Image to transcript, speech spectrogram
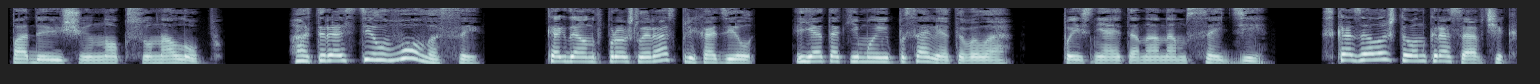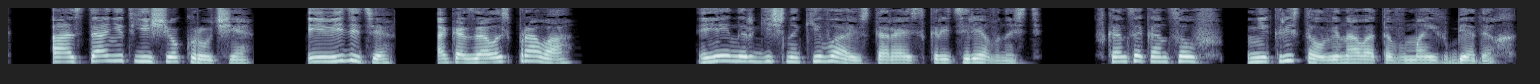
падающую Ноксу на лоб. «Отрастил волосы! Когда он в прошлый раз приходил, я так ему и посоветовала», — поясняет она нам с. «Сказала, что он красавчик, а станет еще круче. И видите, оказалась права». Я энергично киваю, стараясь скрыть ревность. В конце концов, не Кристал виновата в моих бедах.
